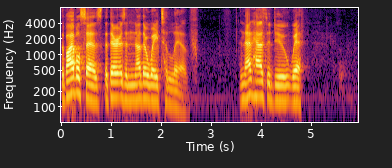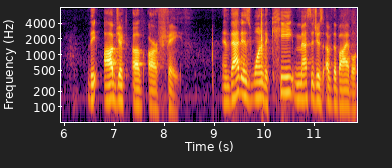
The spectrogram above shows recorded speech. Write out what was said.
the Bible says that there is another way to live, and that has to do with the object of our faith. And that is one of the key messages of the Bible.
